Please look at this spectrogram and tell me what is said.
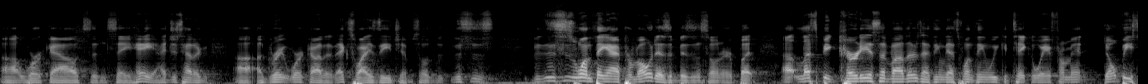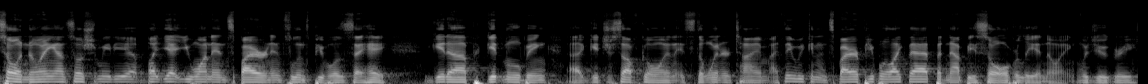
uh, workouts, and say, "Hey, I just had a, uh, a great workout at XYZ gym." So th- this is this is one thing I promote as a business owner. But uh, let's be courteous of others. I think that's one thing we could take away from it. Don't be so annoying on social media, but yet you want to inspire and influence people to say, "Hey." Get up, get moving, uh, get yourself going. It's the winter time. I think we can inspire people like that, but not be so overly annoying. Would you agree?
